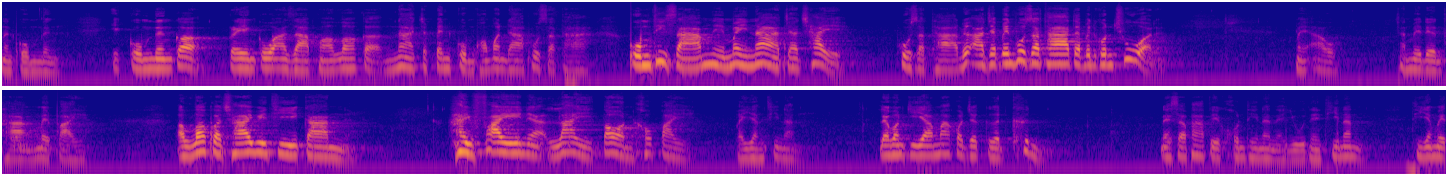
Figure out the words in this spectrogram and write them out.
นั่นกลุ่มหนึ่ง อีกกลุ่มหนึ่งก็เกรงกลัวอาซาบของอัลลอฮ์ก็น่าจะเป็นกลุ่มของบรรดาผู้ศรัทธากลุ่มที่สามนี่ไม่น่าจะใช่ผู้ศรัทธา หรืออาจจะเป็นผู้ศรัทธาแต่เป็นคนชั่ว ไม่เอา ฉันไม่เดินทางไม่ไป อัลลอฮ์ก็ใช้วิธีการให้ไฟเนี่ยไล่ต้อนเข้าไปไปยังที่นั่น และวันกิยามาก็จะเกิดขึ้น ในสภาพที่คนที่นั่นเนี่ยอยู่ในที่นั่น ที่ยังไม่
